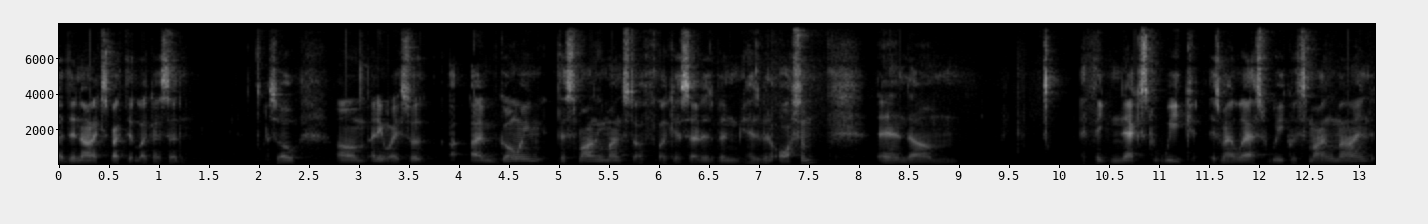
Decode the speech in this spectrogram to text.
I, did not expect it, like I said. So, um, anyway, so I'm going. The Smiling Mind stuff, like I said, has been has been awesome, and um, I think next week is my last week with Smiling Mind,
